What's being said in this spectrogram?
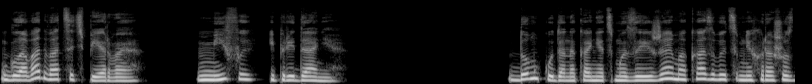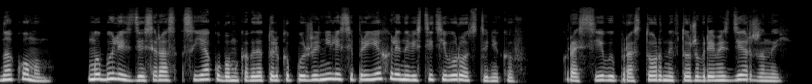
Глава 21. Мифы и предания. Дом, куда, наконец, мы заезжаем, оказывается мне хорошо знакомым. Мы были здесь раз с Якубом, когда только поженились и приехали навестить его родственников. Красивый, просторный, в то же время сдержанный.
